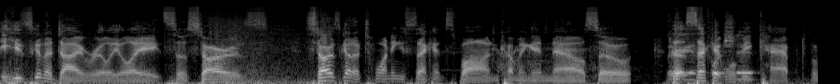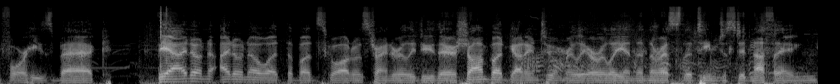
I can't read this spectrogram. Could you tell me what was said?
He's gonna die really late. So Stars, Stars got a 20 second spawn coming in now. So that second will be capped before he's back. But yeah, I don't know. I don't know what the Bud squad was trying to really do there. Sean Bud got into him really early, and then the rest of the team just did nothing.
